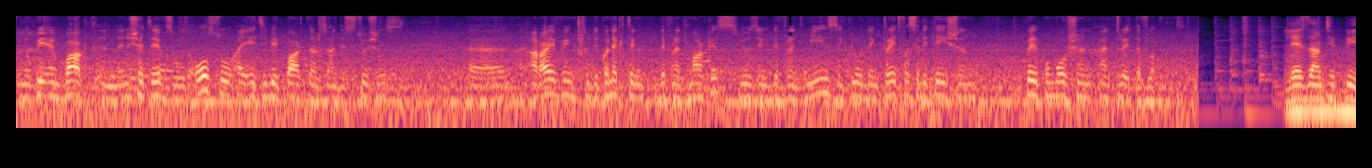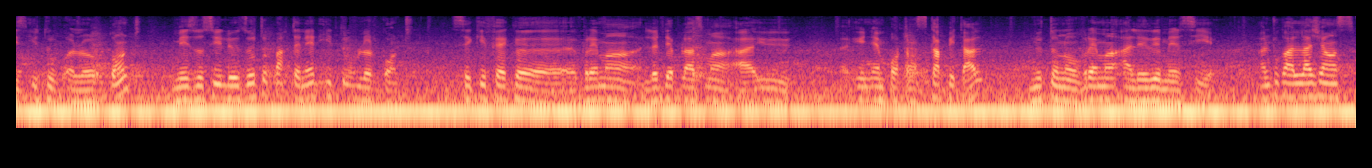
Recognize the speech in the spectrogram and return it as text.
you know, be embarked in initiatives with also IATB partners and institutions, uh, arriving to the connecting different markets using different means, including trade facilitation, trade promotion, and trade development. Les entreprises y trouvent leur compte, mais aussi les autres partenaires y trouvent leur compte. Ce qui fait que vraiment le déplacement a eu une importance capitale. Nous tenons vraiment à les remercier. En tout cas, l'agence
